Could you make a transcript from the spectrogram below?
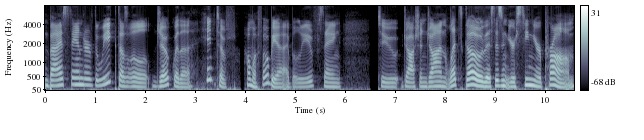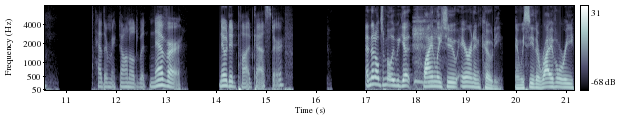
bystander of the week does a little joke with a hint of homophobia, I believe, saying to Josh and John, "Let's go. This isn't your senior prom." Heather McDonald would never. Noted podcaster. And then ultimately, we get finally to Aaron and Cody, and we see the rivalry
